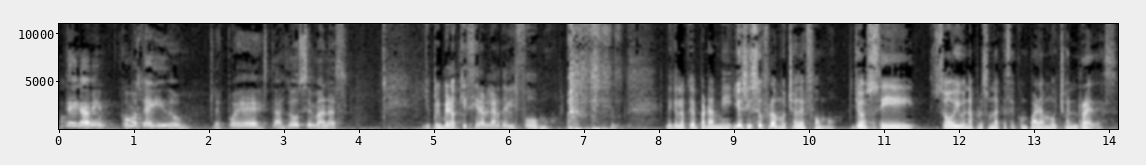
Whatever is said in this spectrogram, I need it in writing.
Ok Gaby, ¿cómo te ha ido después de estas dos semanas? Yo primero quisiera hablar del FOMO. de que lo que para mí, yo sí sufro mucho de FOMO. Yo sí soy una persona que se compara mucho en redes,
